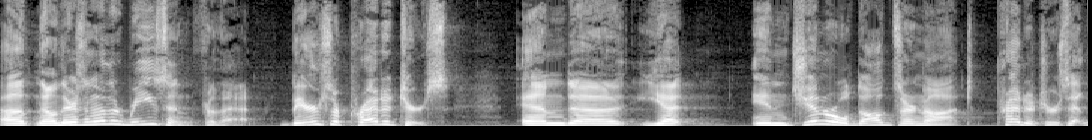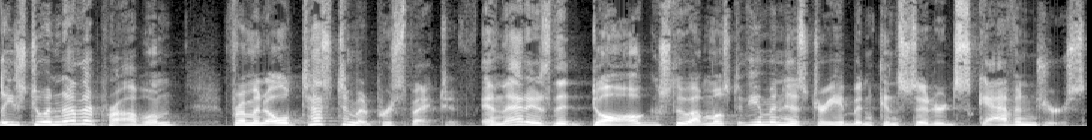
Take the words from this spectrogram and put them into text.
Uh, now, there's another reason for that. Bears are predators, and uh, yet, in general, dogs are not predators. That leads to another problem from an Old Testament perspective, and that is that dogs, throughout most of human history, have been considered scavengers.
